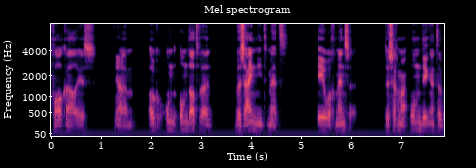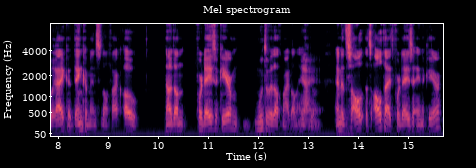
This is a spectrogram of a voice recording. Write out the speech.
valkuil is. Ja. Um, ook om, omdat we, we zijn niet met eeuwig mensen. Dus zeg maar, om dingen te bereiken, denken mensen dan vaak, oh, nou dan voor deze keer moeten we dat maar dan even Ja, doen. ja. En het is, al, het is altijd voor deze ene keer,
